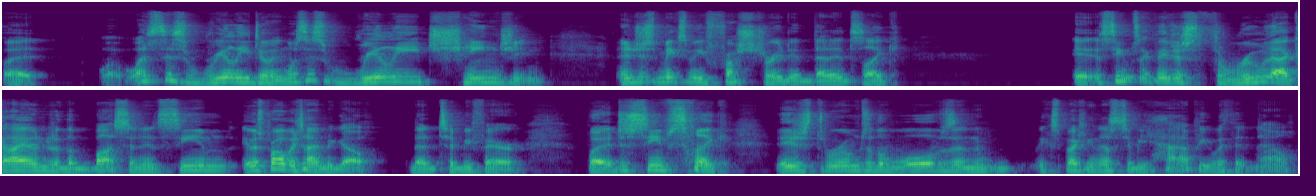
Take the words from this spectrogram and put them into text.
But what's this really doing? What's this really changing? And it just makes me frustrated that it's like, it seems like they just threw that guy under the bus and it seemed it was probably time to go that to be fair. But it just seems like they just threw him to the wolves and expecting us to be happy with it now.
